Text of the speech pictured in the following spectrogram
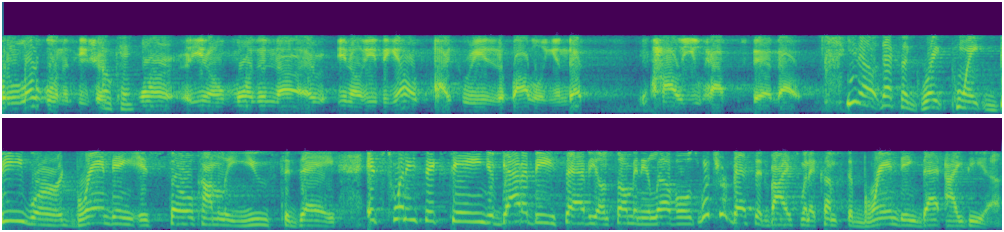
put a logo on a T-shirt. Okay. More, you know, more than uh, you know anything else, I created a following, and that's how you have to stand out. You know, that's a great point. B word, branding is so commonly used today. It's 2016. You've got to be savvy on so many levels. What's your best advice when it comes to branding that idea?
